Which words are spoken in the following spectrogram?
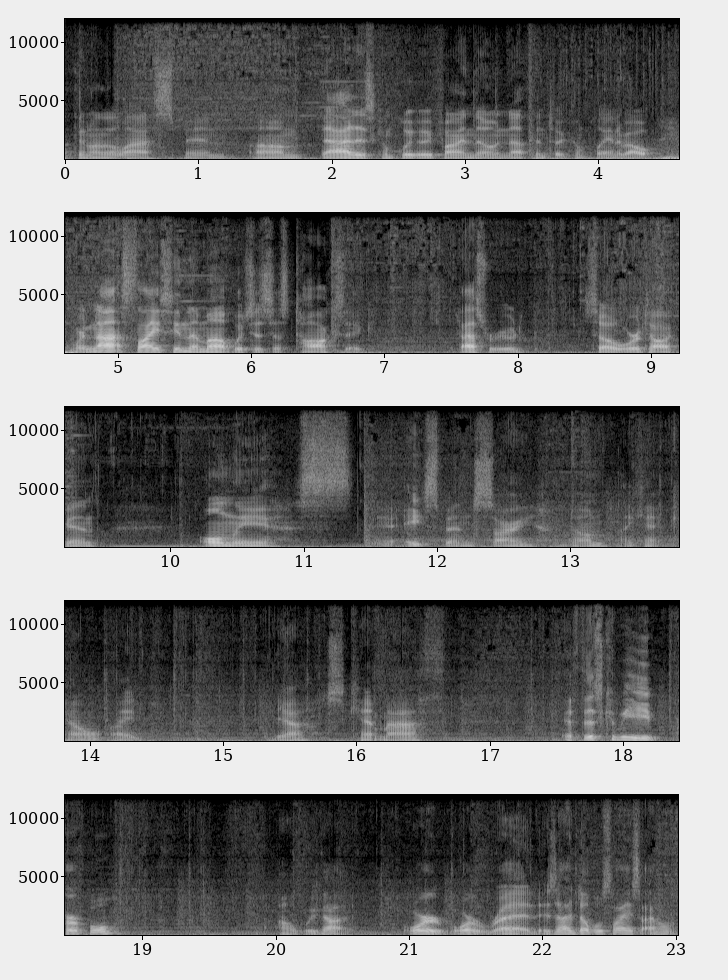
Nothing on the last spin. Um, that is completely fine though, nothing to complain about. We're not slicing them up, which is just toxic. That's rude. So we're talking only eight spins. Sorry, I'm dumb. I can't count. I, yeah, just can't math. If this could be purple. Oh, we got or or red. Is that a double slice? I don't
